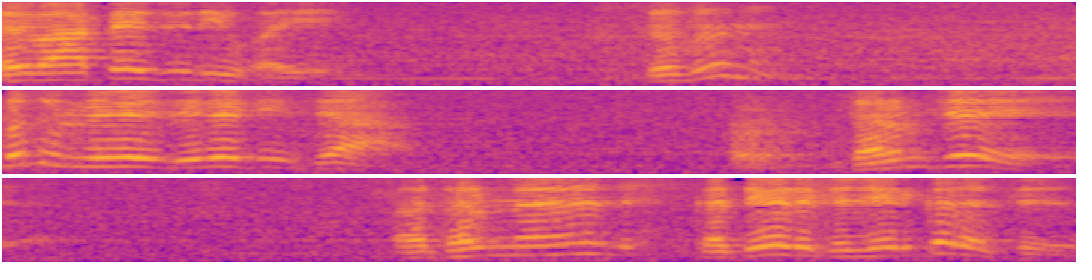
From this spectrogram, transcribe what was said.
એ વાતે જુદી હોય. ને? બધું રિલેટિવ છે આ. ધર્મ છે. અધર્મ ને ખસેડ ખસેડ કરે છે.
